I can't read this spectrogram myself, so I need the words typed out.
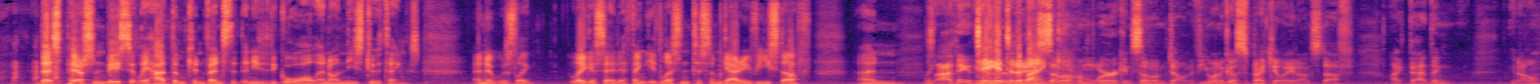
this person basically had them convinced that they needed to go all in on these two things. And it was like, like I said, I think he'd listen to some Gary V stuff and like So I think take it to the, the bank. some of them work and some of them don't. If you want to go speculate on stuff like that, then you know,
